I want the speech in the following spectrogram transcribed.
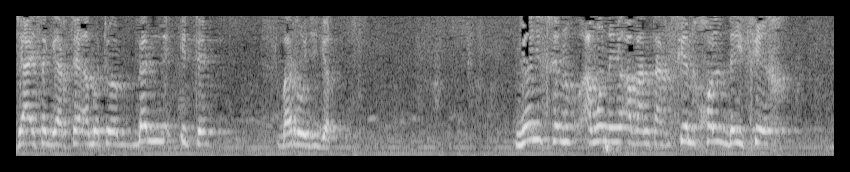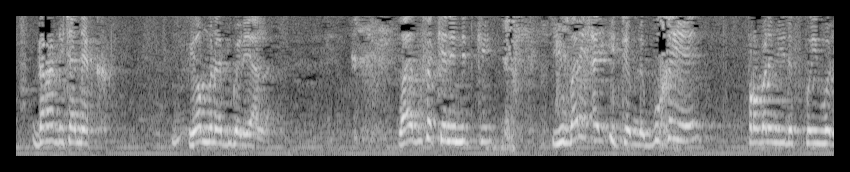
jaay sa gerte amatoo benn itte ba ruu ji jot ñooñu seen amoon nañu avantage seen xol day féex dara du ca nekk yomb na dugal yàlla waaye bu fekkee ne nit ki yu bari ay itteem la bu xëyee problème yi daf koy wër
